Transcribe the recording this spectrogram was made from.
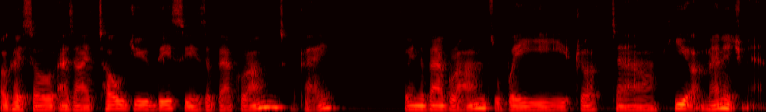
Okay, so as I told you, this is the background. Okay, so in the background, we drop down here management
